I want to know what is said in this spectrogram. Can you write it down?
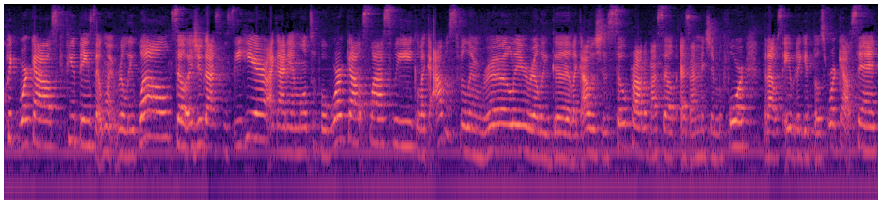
quick workouts, a few things that went really well. So as you guys can see here, I got in multiple workouts last week. Like I was feeling really, really good. Like I was just so proud of myself, as I mentioned before, that I was able to get those workouts in.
